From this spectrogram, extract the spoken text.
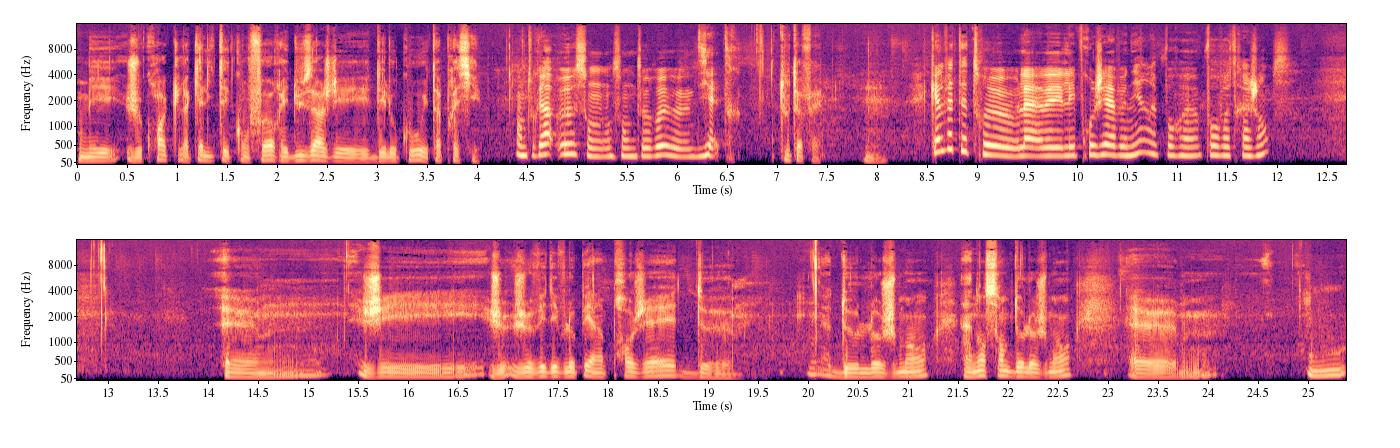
Mais je crois que la qualité de confort et d'usage des, locaux est appréciée. En tout cas, eux sont, heureux d'y être. Tout à fait. Quels vont être les projets à venir pour, pour votre agence? Euh, je, vais développer un projet de, de logement, un ensemble de logements euh, où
